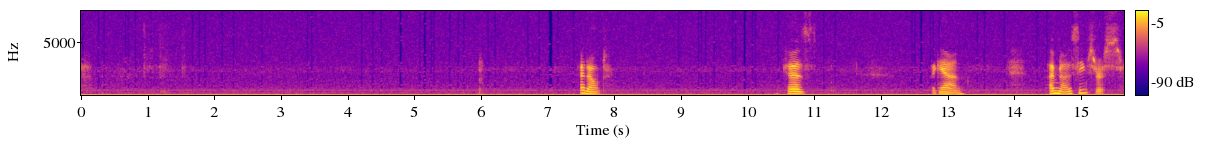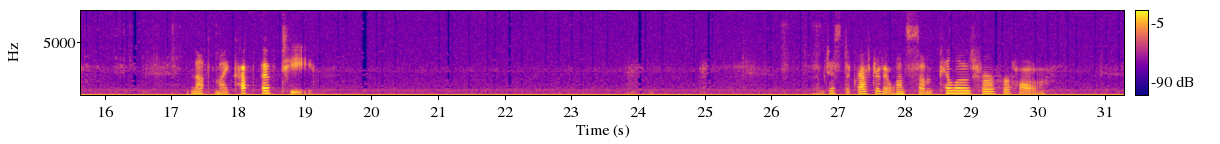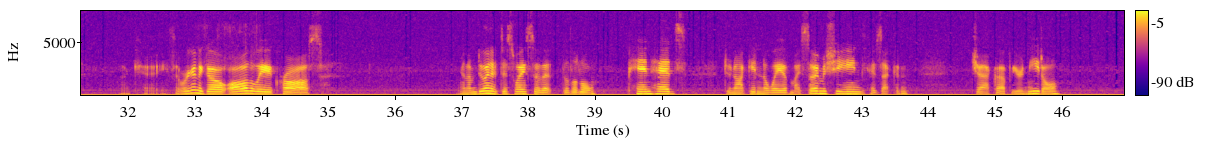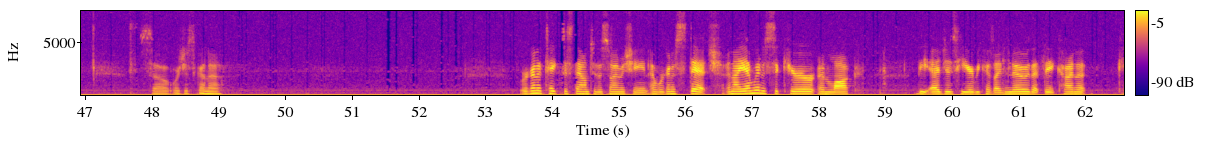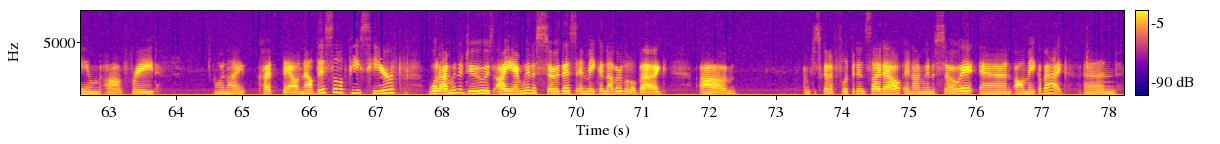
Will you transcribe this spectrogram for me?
I don't. Because, again, I'm not a seamstress. Not my cup of tea. I'm just a crafter that wants some pillows for her home. Okay, so we're going to go all the way across and I'm doing it this way so that the little pin heads do not get in the way of my sewing machine because that can jack up your needle so we're just gonna we're gonna take this down to the sewing machine and we're gonna stitch and I am to secure and lock the edges here because I know that they kind of came uh, frayed when I cut down. Now this little piece here, what I'm going to do is I am going to sew this and make another little bag. Um, I'm just going to flip it inside out and I'm going to sew it and I'll make a bag. And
